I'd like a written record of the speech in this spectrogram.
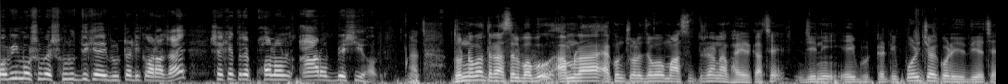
রবি মৌসুমের শুরুর দিকে এই ভুট্টাটি করা যায় সেক্ষেত্রে ফলন আরও বেশি হবে। আচ্ছা ধন্যবাদ রাসেল বাবু। আমরা এখন চলে যাব মাসুদ রানা ভাইয়ের কাছে যিনি এই ভুট্টাটি পরিচয় করিয়ে দিয়েছে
